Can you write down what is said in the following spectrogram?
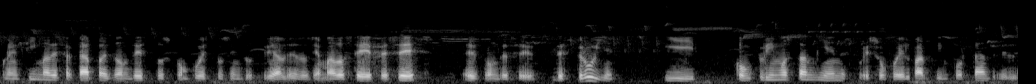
por encima de esa capa es donde estos compuestos industriales, los llamados TFC, es donde se destruyen. Y concluimos también, eso fue el parte importante del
